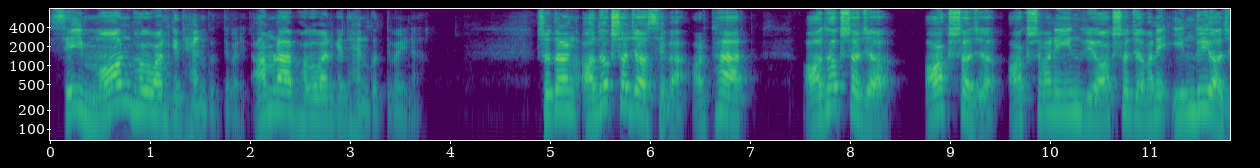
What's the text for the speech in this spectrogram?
সেই মন ভগবানকে ধ্যান করতে পারে। আমরা ভগবানকে ধ্যান করতে পারি না। সুতরাং অধক্ষজ সেবা, অর্থাৎ অধক্ষজ অক্ষজ অক্ষ মানে ইন্দ্রিয় অক্ষজ মানে ইন্দ্রিয়জ।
